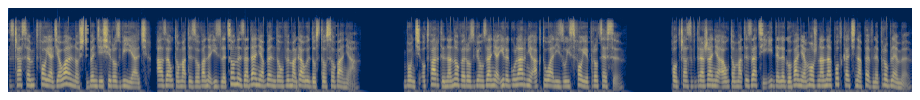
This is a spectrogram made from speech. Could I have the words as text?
z czasem Twoja działalność będzie się rozwijać, a zautomatyzowane i zlecone zadania będą wymagały dostosowania. Bądź otwarty na nowe rozwiązania i regularnie aktualizuj swoje procesy. Podczas wdrażania automatyzacji i delegowania można napotkać na pewne problemy.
